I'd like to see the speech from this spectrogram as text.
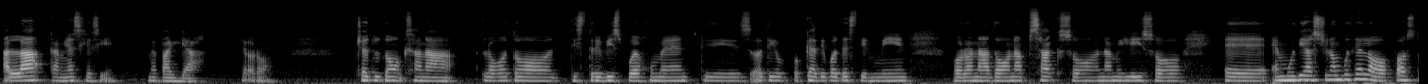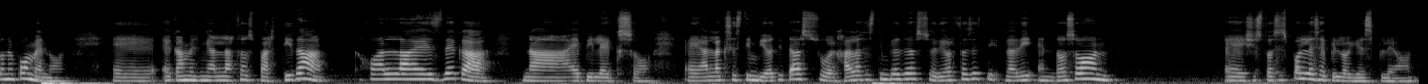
Αλλά καμιά σχέση με παλιά, θεωρώ. Και τούτο ξανά, λόγω το, της τριβής που έχουμε, της, ότι οποιαδήποτε στιγμή μπορώ να δω, να ψάξω, να μιλήσω. Ε, ε, μου διάστηνο που θέλω, πάω στον επόμενο. Ε, έκαμες μια λάθος παρτίδα, έχω άλλα S10 να επιλέξω. Ε, άλλαξες την ποιότητα σου, εχάλασες την ποιότητα σου, διόρθωσες. Δηλαδή, εντός έχεις τόσες πολλές επιλογές πλέον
